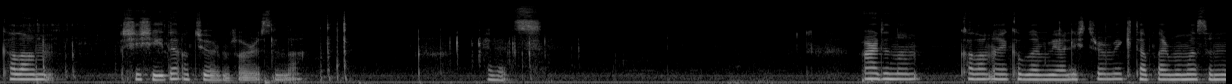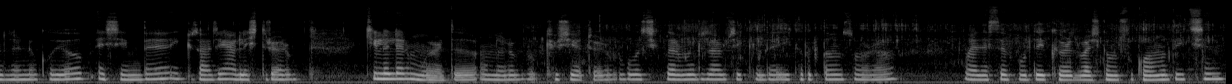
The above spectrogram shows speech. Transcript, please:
Kalan şişeyi de atıyorum sonrasında. Evet. Ardından kalan ayakkabılarımı yerleştiriyorum ve kitaplarımı masanın üzerine koyup eşeğimi de güzelce yerleştiriyorum. Kirlilerim vardı. Onları köşeye atıyorum. Bulaşıklarımı güzel bir şekilde yıkadıktan sonra maalesef burada yıkıyoruz. Başka musluk olmadığı için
